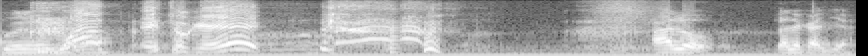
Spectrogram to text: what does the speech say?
Bueno, ¿What? ¿Esto qué es? Aló, dale calla.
